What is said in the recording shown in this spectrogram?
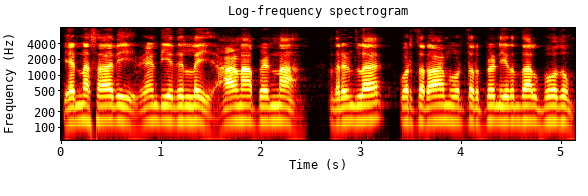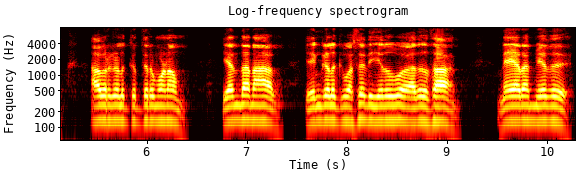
என்ன சாதி? வேண்டியதில்லை. ஆணா பெண்ணா? அந்த ரெண்டில் ஒருத்தர் ஆண் ஒருத்தர் பெண் இருந்தால் போதும். அவர்களுக்கு திருமணம். எந்த நாள்? எங்களுக்கு வசதி எதுவோ அதுதான். நேரம் எது?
